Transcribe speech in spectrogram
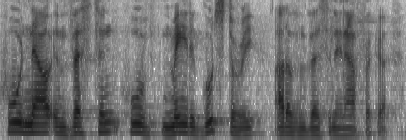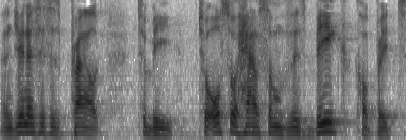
who are now investing, who've made a good story out of investing in Africa. And Genesis is proud to be to also have some of these big corporates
